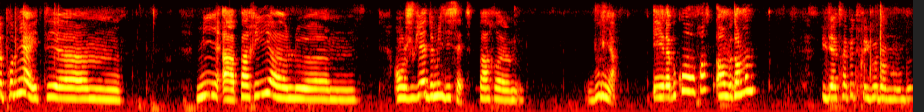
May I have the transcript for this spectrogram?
le premier a été euh, mis à Paris euh, le, euh, en juillet 2017 par euh, Bounia. Et il y en a beaucoup en France? En- Dans le monde? Il y a très peu de frigos dans le monde.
